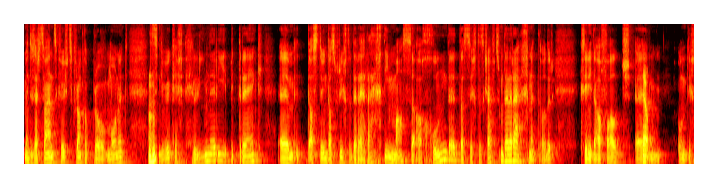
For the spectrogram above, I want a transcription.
wenn du sagst 20, 50 Franken pro Monat, das mhm. sind wirklich kleinere Beträge. Ähm, das klingt, als bräuchte eine rechte Masse an Kunden, dass sich das Geschäftsmodell rechnet. Oder sehe ich da falsch? Ähm, ja. Und ich,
